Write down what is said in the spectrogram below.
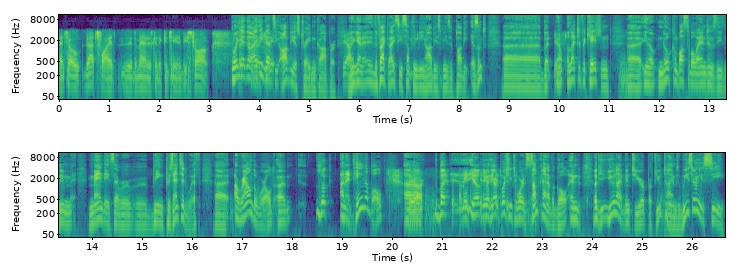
and so that's why the demand is going to continue to be strong. Well, but yeah, no, I think that's the obvious trade in copper. Yeah. And again, the fact that I see something being obvious means it probably isn't. Uh, but you know, electrification, uh, you know, no combustible engines, these new ma- mandates that were uh, being presented with uh, around the world um, look unattainable. They um, are. But, I mean, you know, they, they are pushing towards some kind of a goal. And look, you and I have been to Europe a few times. We certainly see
